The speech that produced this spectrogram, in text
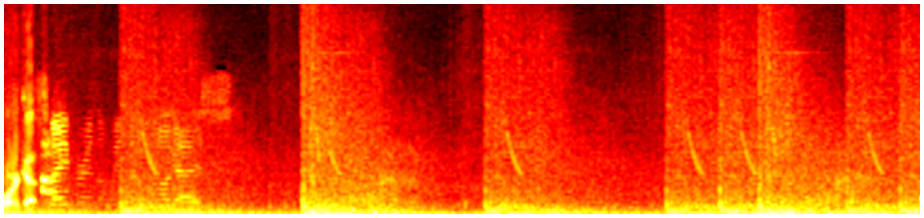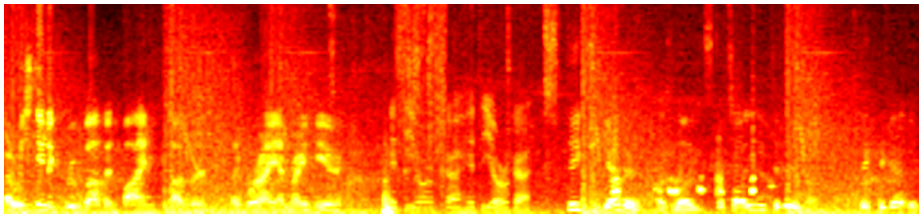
Orca. Sniper in the window, guys. Uh, we just need to group up and find cover, like where I am right here. Hit the orca, hit the orca. Stick together as lights. That's all you need to do. Stick together.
